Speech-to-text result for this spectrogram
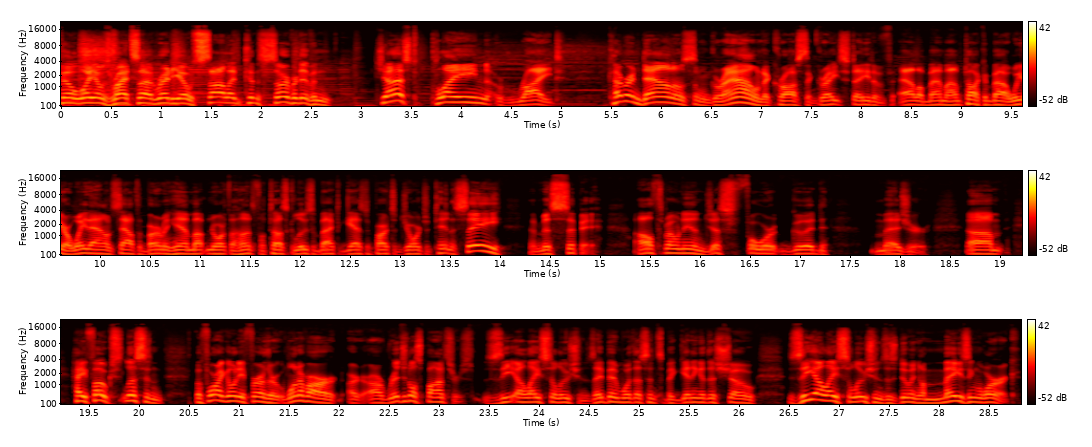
Phil Williams, Right Side Radio, solid conservative and just plain right. Covering down on some ground across the great state of Alabama. I'm talking about we are way down south of Birmingham, up north of Huntsville, Tuscaloosa, back to gassing parts of Georgia, Tennessee, and Mississippi. All thrown in just for good measure. Um, hey, folks, listen, before I go any further, one of our, our, our, original sponsors, ZLA Solutions, they've been with us since the beginning of this show. ZLA Solutions is doing amazing work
